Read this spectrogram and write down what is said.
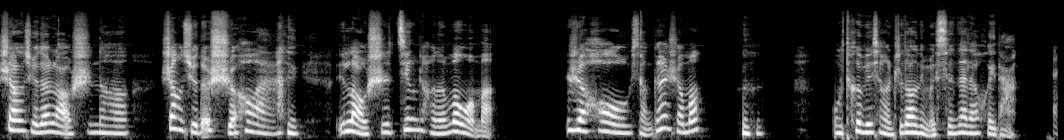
上学的老师呢？上学的时候啊，老师经常的问我们，日后想干什么？我特别想知道你们现在的回答。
